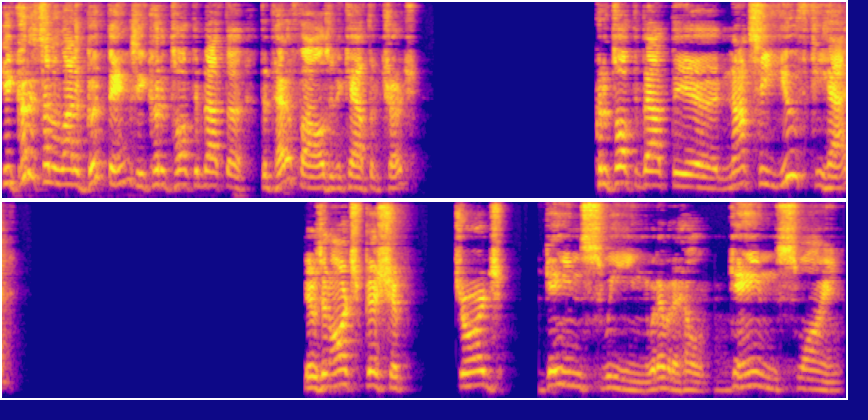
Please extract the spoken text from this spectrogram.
He could have said a lot of good things. He could have talked about the, the pedophiles in the Catholic Church. Could have talked about the uh, Nazi youth he had. There was an Archbishop, George Gänswein, whatever the hell, Gänswein.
